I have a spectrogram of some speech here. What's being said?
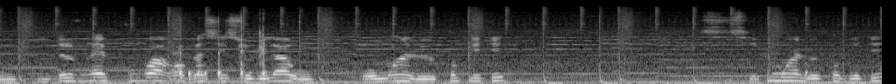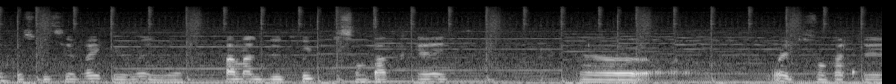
Il devrait pouvoir remplacer celui-là ou au moins le compléter. C'est moins le compléter parce que c'est vrai que ouais, il y a pas mal de trucs qui sont pas très euh, ouais qui sont pas très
